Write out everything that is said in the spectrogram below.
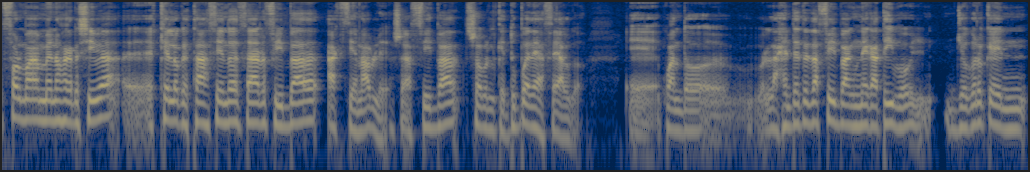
forma menos agresiva, eh, es que lo que estás haciendo es dar feedback accionable, o sea, feedback sobre el que tú puedes hacer algo. Eh, cuando la gente te da feedback negativo, yo creo que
